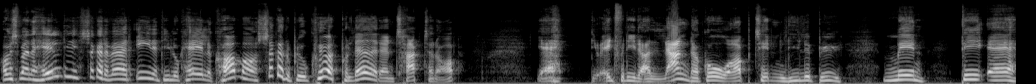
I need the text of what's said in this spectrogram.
og hvis man er heldig, så kan det være, at en af de lokale kommer, og så kan du blive kørt på ladet af en traktor derop. Ja, det er jo ikke fordi, der er langt at gå op til den lille by, men det er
